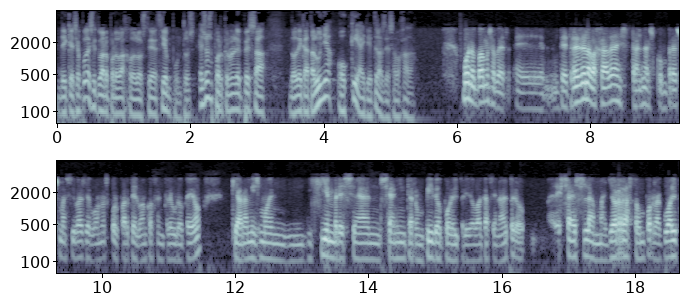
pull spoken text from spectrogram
de que se puede situar por debajo de los 100 puntos. ¿Eso es porque no le pesa lo de Cataluña o qué hay detrás de esa bajada? Bueno, vamos a ver. Eh, detrás de la bajada están las compras masivas de bonos por parte del Banco Central Europeo, que ahora mismo en diciembre se han, se han interrumpido por el periodo vacacional, pero esa es la mayor razón por la cual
